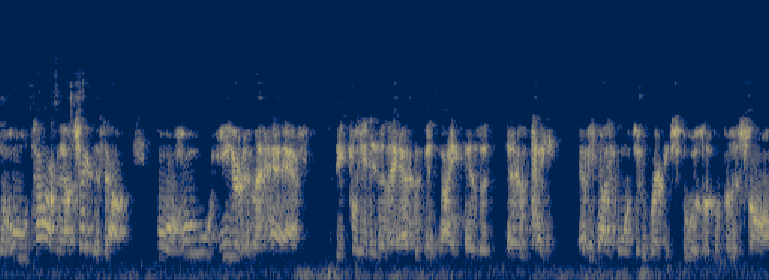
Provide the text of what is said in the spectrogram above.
the whole time. Now check this out. For a whole year and a half, they played it in the after midnight as a as a tape. Everybody going to the record stores looking for this song.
